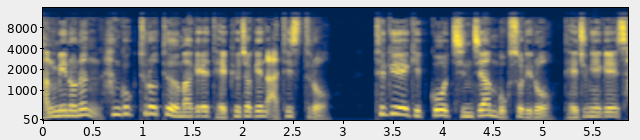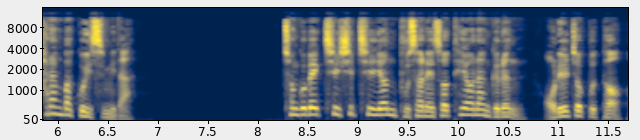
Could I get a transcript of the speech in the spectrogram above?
장민호는 한국 트로트 음악의 대표적인 아티스트로 특유의 깊고 진지한 목소리로 대중에게 사랑받고 있습니다. 1977년 부산에서 태어난 그는 어릴 적부터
